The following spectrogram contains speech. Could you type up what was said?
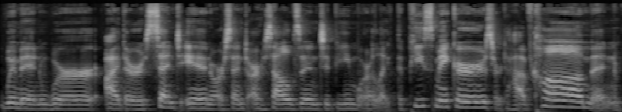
women were either sent in or sent ourselves in to be more like the peacemakers or to have calm and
